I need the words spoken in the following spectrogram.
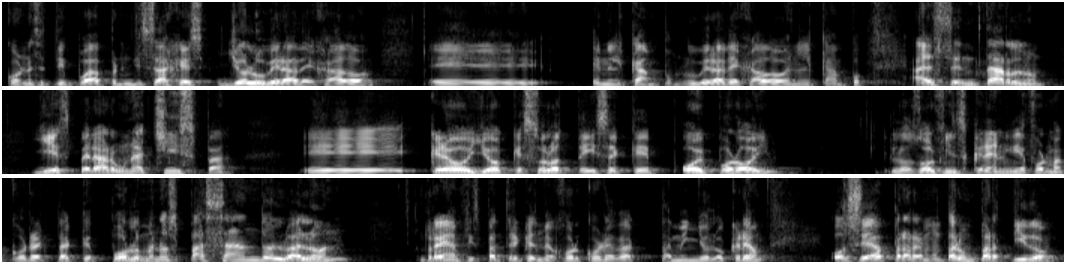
con ese tipo de aprendizajes. Yo lo hubiera dejado eh, en el campo, lo hubiera dejado en el campo. Al sentarlo y esperar una chispa eh, creo yo que solo te dice que hoy por hoy los Dolphins creen y de forma correcta que por lo menos pasando el balón, Ryan Fitzpatrick es mejor coreback, también yo lo creo. O sea, para remontar un partido,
